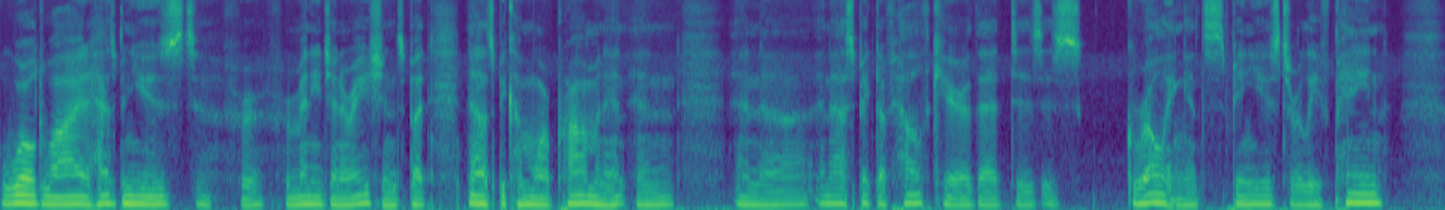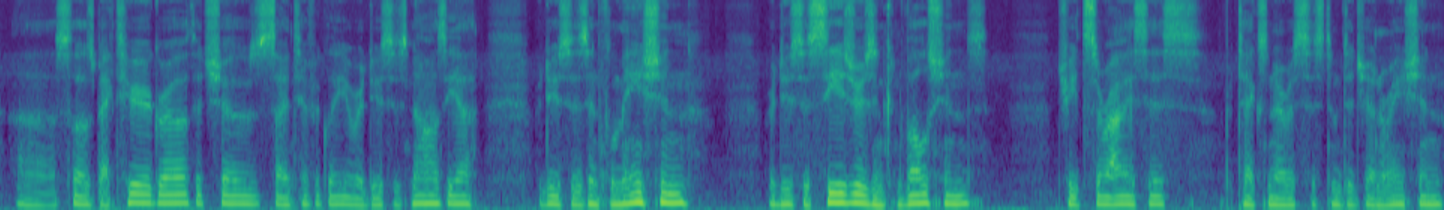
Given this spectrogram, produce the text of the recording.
worldwide. It has been used for, for many generations, but now it's become more prominent and and uh, an aspect of healthcare that is, is growing. It's being used to relieve pain, uh, slows bacteria growth. It shows scientifically reduces nausea, reduces inflammation, reduces seizures and convulsions, treats psoriasis, protects nervous system degeneration,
